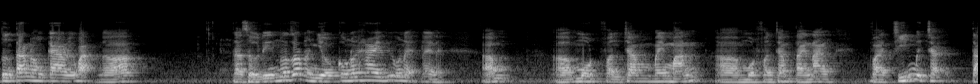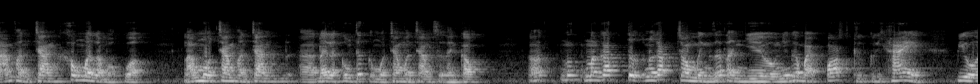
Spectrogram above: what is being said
tương tác nó không cao đấy các bạn. Đó. Giả sử đi nó rất là nhiều câu nói hay ví dụ này đây này. Ờ, một phần trăm may mắn ờ, một phần trăm tài năng và 98 phần trăm không bao giờ bỏ cuộc. Là 100 phần trăm ờ, đây là công thức của 100 phần trăm sự thành công. Đó nó, nó gấp tự nó gấp cho mình rất là nhiều những cái bài post cực kỳ hay. Ví dụ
